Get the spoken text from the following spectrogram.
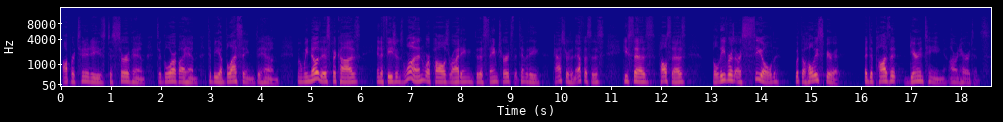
opportunities to serve Him, to glorify Him, to be a blessing to Him. When we know this because in Ephesians 1, where Paul is writing to the same church that Timothy pastors in Ephesus, he says, Paul says, believers are sealed with the Holy Spirit a deposit guaranteeing our inheritance.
